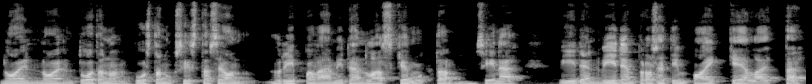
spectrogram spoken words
noin, noin tuotannon kustannuksista se on riippuen vähän miten laskee, mutta siinä viiden, viiden prosentin paikkeilla, että,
